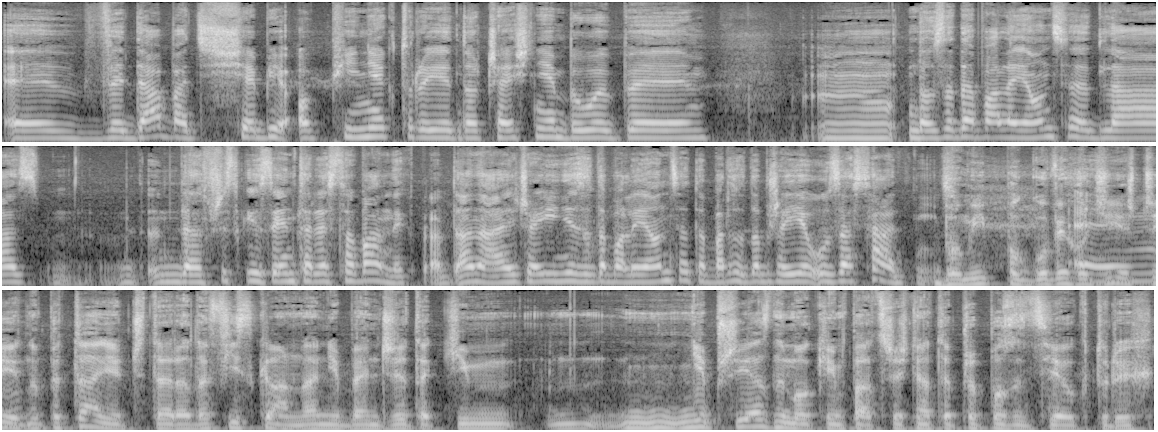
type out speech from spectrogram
e, wydawać z siebie opinie, które jednocześnie byłyby no, zadowalające dla, dla wszystkich zainteresowanych, prawda? No, a jeżeli niezadowalające, to bardzo dobrze je uzasadnić. Bo mi po głowie chodzi jeszcze jedno pytanie. Czy ta Rada Fiskalna nie będzie takim mm, nieprzyjaznym okiem patrzeć na te propozycje, o których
